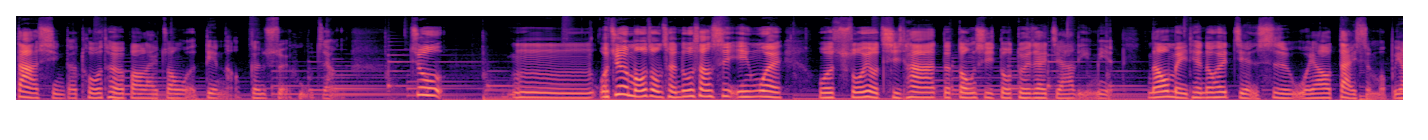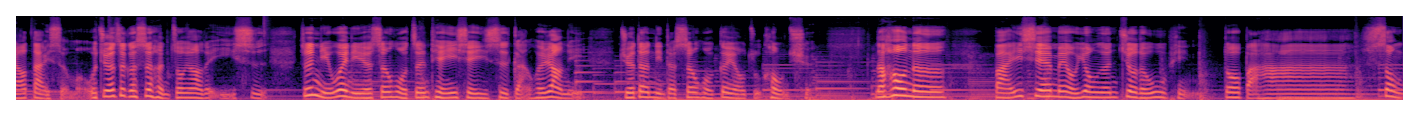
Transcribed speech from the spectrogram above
大型的托特包来装我的电脑跟水壶，这样。就嗯，我觉得某种程度上是因为我所有其他的东西都堆在家里面，然后我每天都会检视我要带什么，不要带什么。我觉得这个是很重要的仪式，就是你为你的生活增添一些仪式感，会让你。觉得你的生活更有主控权，然后呢，把一些没有用跟旧的物品都把它送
